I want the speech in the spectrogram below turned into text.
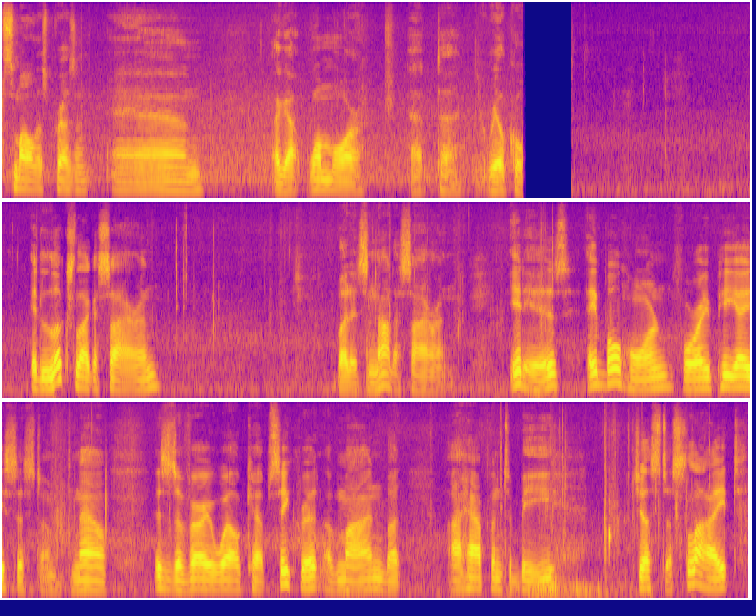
smallest present, and I got one more that uh, real cool. It looks like a siren, but it's not a siren. It is a bullhorn for a PA system. Now, this is a very well kept secret of mine, but I happen to be just a slight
